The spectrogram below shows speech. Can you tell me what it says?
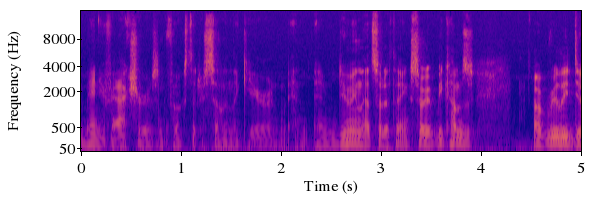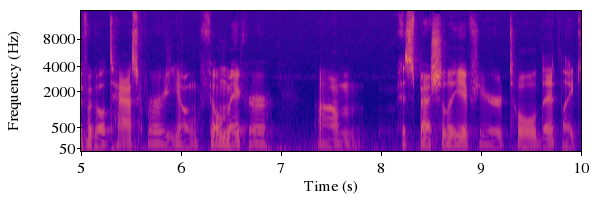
manufacturers and folks that are selling the gear and, and, and, doing that sort of thing. So it becomes a really difficult task for a young filmmaker, um, especially if you're told that like,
